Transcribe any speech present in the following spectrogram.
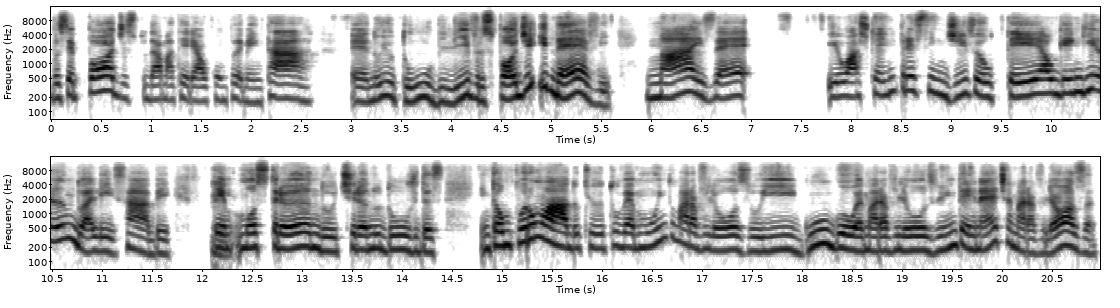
Você pode estudar material complementar, é, no YouTube, livros, pode e deve, mas é eu acho que é imprescindível ter alguém guiando ali, sabe? Ter- mostrando, tirando dúvidas. Então, por um lado, que o YouTube é muito maravilhoso e Google é maravilhoso e a internet é maravilhosa,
